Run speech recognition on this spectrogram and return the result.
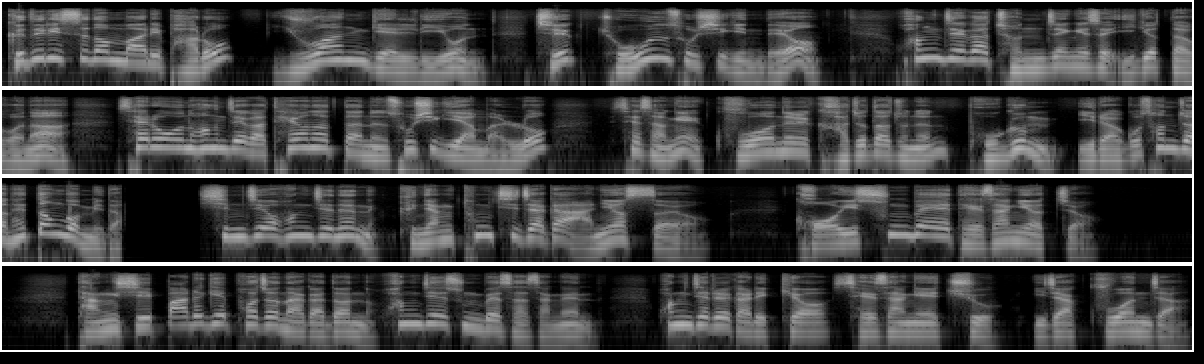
그들이 쓰던 말이 바로 유안겔리온, 즉 좋은 소식인데요. 황제가 전쟁에서 이겼다거나 새로운 황제가 태어났다는 소식이야말로 세상에 구원을 가져다주는 복음이라고 선전했던 겁니다. 심지어 황제는 그냥 통치자가 아니었어요. 거의 숭배의 대상이었죠. 당시 빠르게 퍼져나가던 황제 숭배 사상은 황제를 가리켜 세상의 주이자 구원자,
